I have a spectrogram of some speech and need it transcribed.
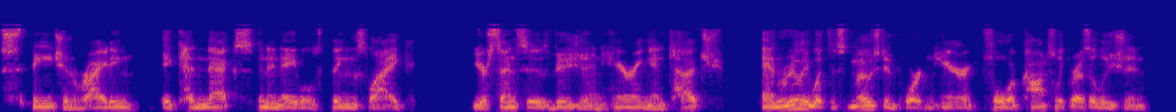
speech and writing. It connects and enables things like your senses, vision, hearing and touch. And really what is most important here for conflict resolution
